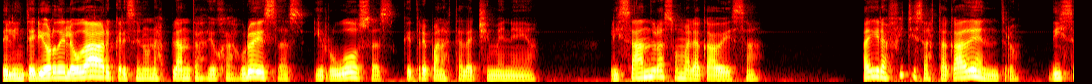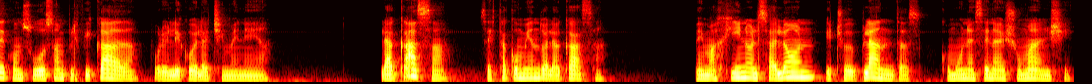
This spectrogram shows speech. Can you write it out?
Del interior del hogar crecen unas plantas de hojas gruesas y rugosas que trepan hasta la chimenea. Lisandro asoma la cabeza. Hay grafitis hasta acá adentro, dice con su voz amplificada por el eco de la chimenea. La casa se está comiendo a la casa. Me imagino el salón hecho de plantas, como una escena de Shumanji.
